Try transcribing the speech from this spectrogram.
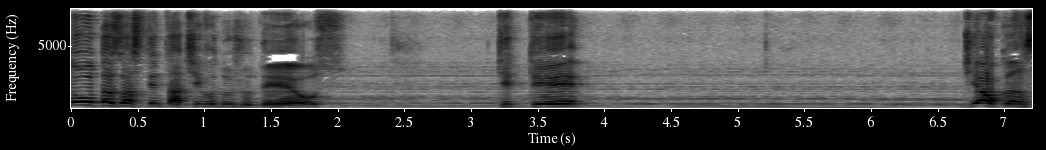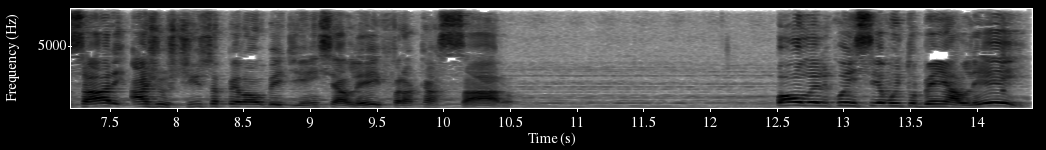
todas as tentativas dos judeus de ter de alcançar a justiça pela obediência à lei fracassaram. Paulo ele conhecia muito bem a lei,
